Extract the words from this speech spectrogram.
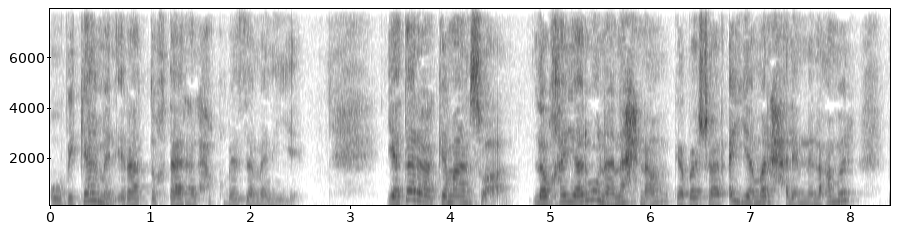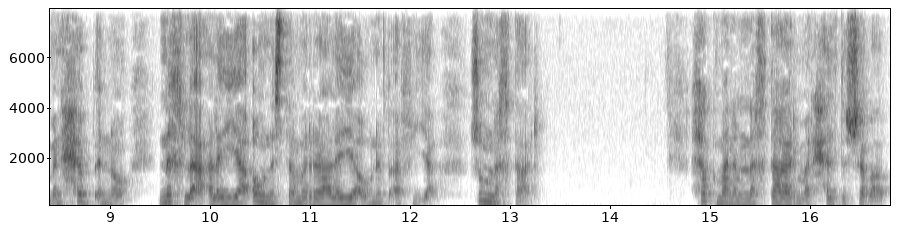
وبكامل إرادته اختار هالحقبة الزمنية. يا ترى كمان سؤال. لو خيرونا نحن كبشر أي مرحلة من العمر منحب إنه نخلق عليها أو نستمر عليها أو نبقى فيها. شو منختار؟ حكما منختار مرحلة الشباب.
